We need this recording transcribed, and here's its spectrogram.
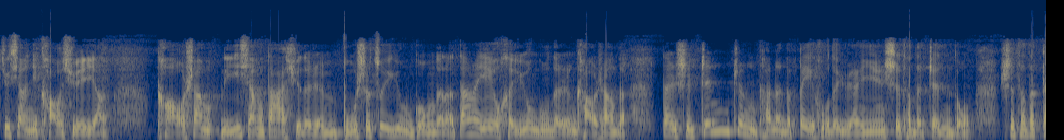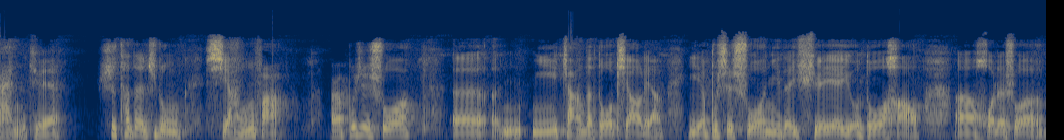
就像你考学一样。考上理想大学的人不是最用功的了，当然也有很用功的人考上的，但是真正他那个背后的原因是他的震动，是他的感觉，是他的这种想法，而不是说，呃，你长得多漂亮，也不是说你的学业有多好，呃，或者说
